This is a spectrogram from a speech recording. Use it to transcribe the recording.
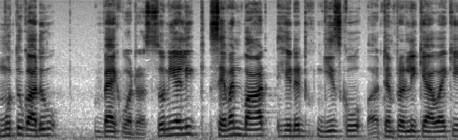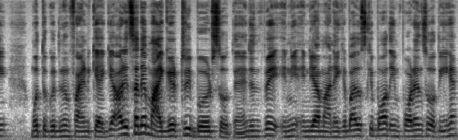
Muthukadu backwaters. So nearly seven bar-headed geese को टेम्परली uh, क्या हुआ है कि मुतुकुद में फाइंड किया गया और ये सारे माइग्रेटरी बर्ड्स होते हैं जिन पे इंडिया में आने के बाद उसकी बहुत इंपॉर्टेंस होती है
